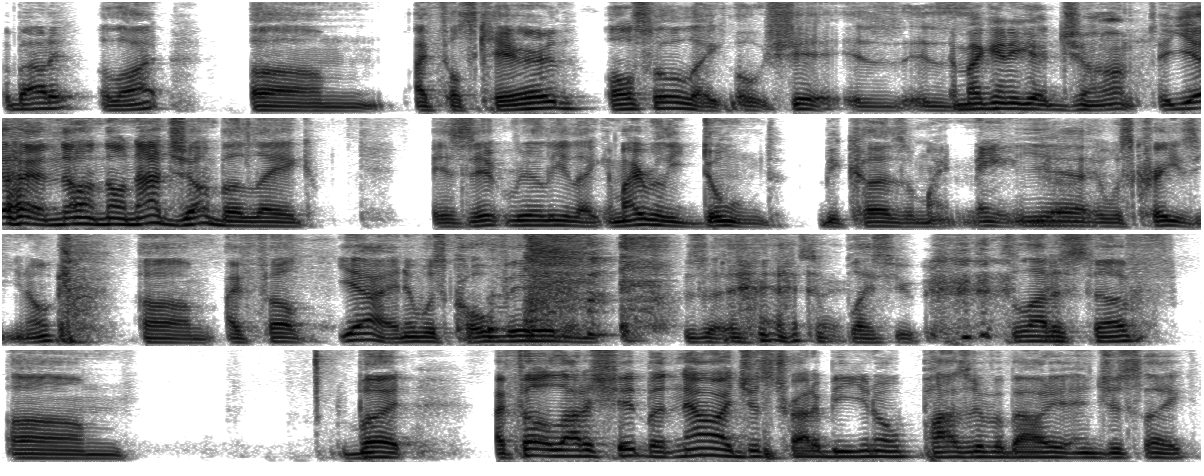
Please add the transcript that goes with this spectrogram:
about it a lot. Um, I felt scared also, like oh shit, is is Am I gonna get jumped? yeah, no, no, not jump, but like, is it really like, am I really doomed because of my name? Yeah. it was crazy, you know. Um, I felt yeah, and it was COVID, and it was a, bless you, it's a lot of stuff. Um, but I felt a lot of shit. But now I just try to be, you know, positive about it, and just like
